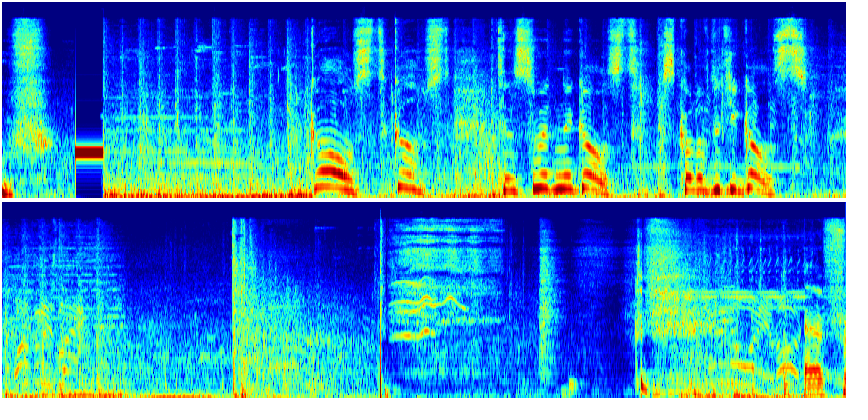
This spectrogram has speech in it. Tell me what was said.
Up. Ghost, Ghost! Ten słynny Ghost z Call of Duty Ghosts. F.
